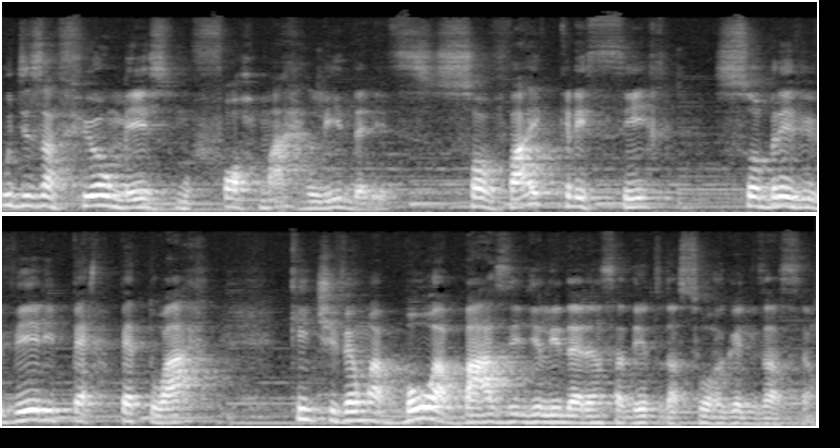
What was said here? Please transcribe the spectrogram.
o desafio é o mesmo: formar líderes. Só vai crescer, sobreviver e perpetuar quem tiver uma boa base de liderança dentro da sua organização.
